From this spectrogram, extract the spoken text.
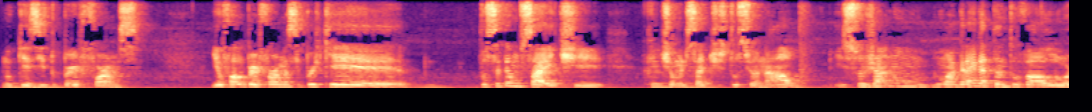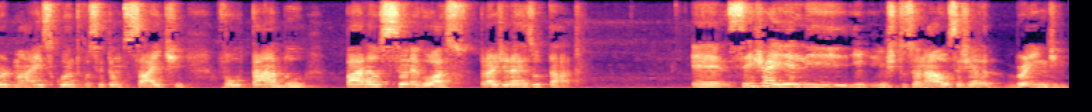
no quesito performance. E eu falo performance porque você tem um site que a gente chama de site institucional, isso já não, não agrega tanto valor mais quanto você ter um site voltado para o seu negócio, para gerar resultado. É, seja ele institucional, seja ele branding,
